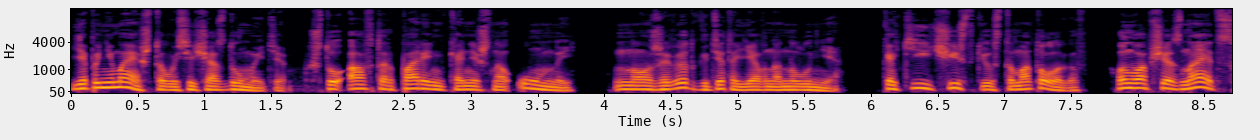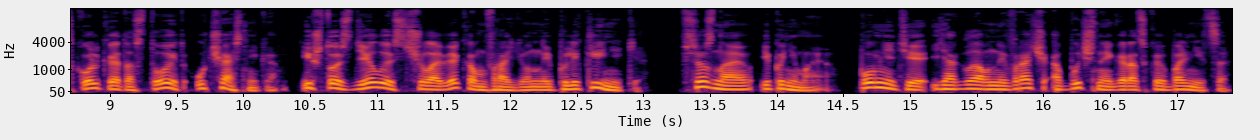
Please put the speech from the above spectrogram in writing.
Я понимаю, что вы сейчас думаете, что автор парень, конечно, умный, но живет где-то явно на Луне. Какие чистки у стоматологов? Он вообще знает, сколько это стоит участника, и что сделаю с человеком в районной поликлинике. Все знаю и понимаю. Помните, я главный врач обычной городской больницы,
